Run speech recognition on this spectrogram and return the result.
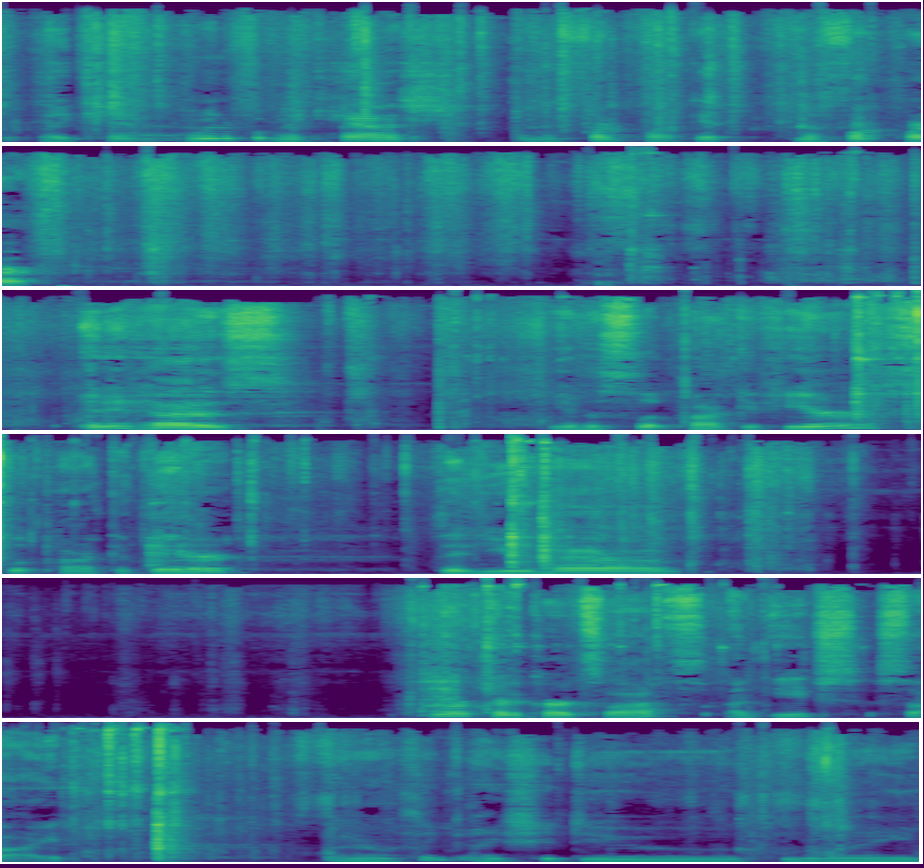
Put my cash. I'm to put my cash in the front pocket, in the front part. And it has, you have a slip pocket here, slip pocket there. Then you have four credit card slots on each side. I don't think I should do my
